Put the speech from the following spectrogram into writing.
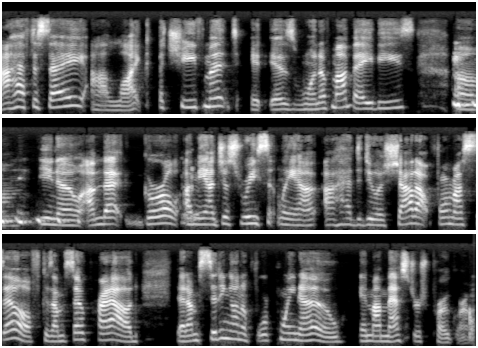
I have to say, I like achievement. It is one of my babies. Um, you know, I'm that girl. I mean, I just recently I, I had to do a shout out for myself because I'm so proud that I'm sitting on a 4.0 in my master's program.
